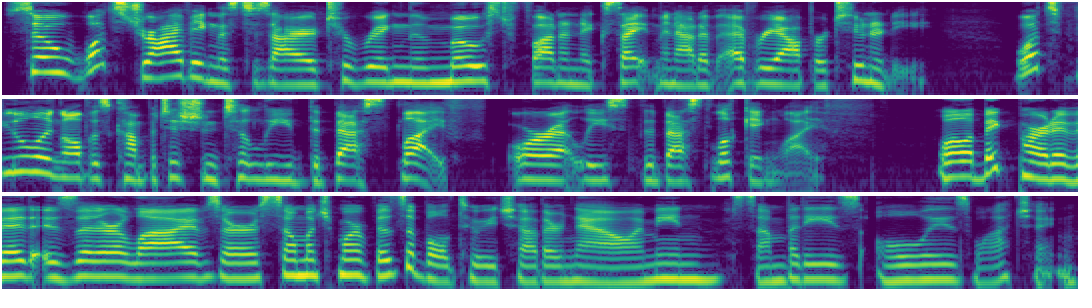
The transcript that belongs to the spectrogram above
So, what's driving this desire to wring the most fun and excitement out of every opportunity? What's fueling all this competition to lead the best life, or at least the best looking life? Well, a big part of it is that our lives are so much more visible to each other now. I mean, somebody's always watching.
